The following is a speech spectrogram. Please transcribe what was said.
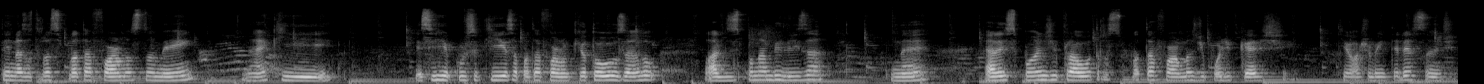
Tem nas outras plataformas também, né? Que esse recurso aqui, essa plataforma que eu estou usando, ela disponibiliza, né? Ela expande para outras plataformas de podcast, que eu acho bem interessante.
